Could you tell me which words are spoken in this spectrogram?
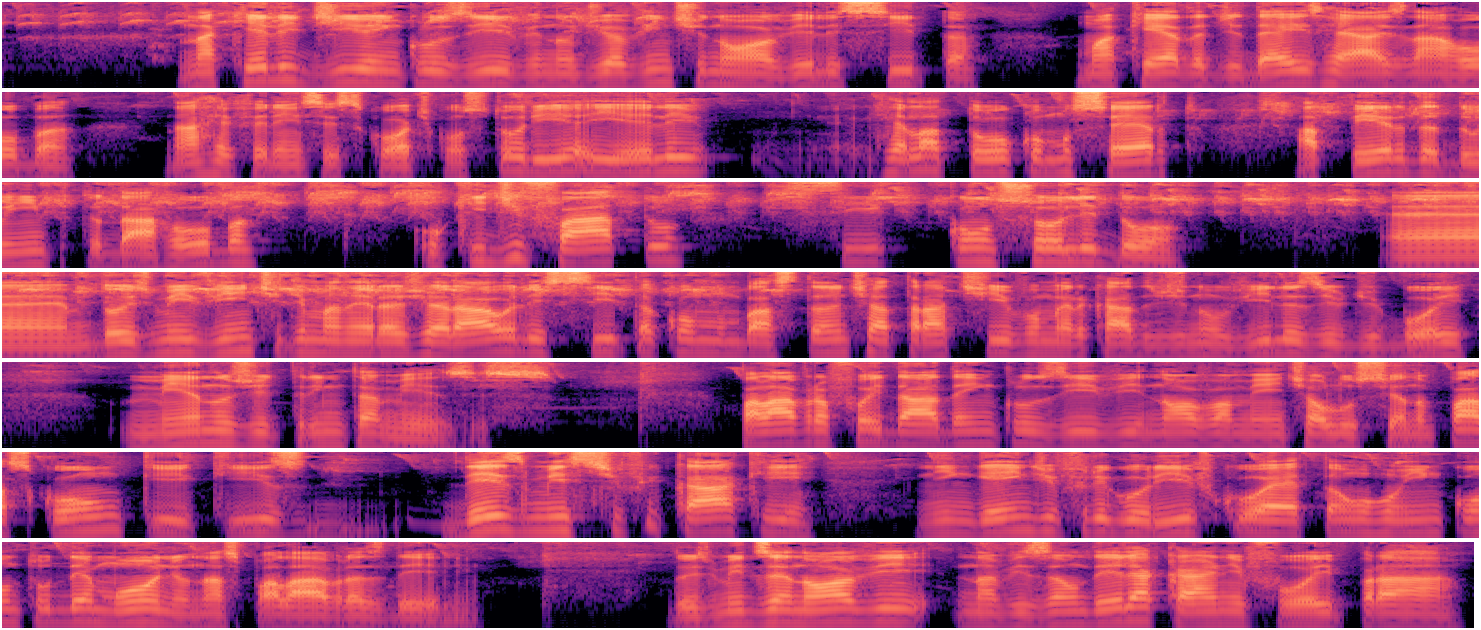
Naquele dia, inclusive, no dia 29, ele cita uma queda de 10 reais na arroba na referência Scott Consultoria e ele relatou como certo a perda do ímpeto da arroba, o que de fato se consolidou. É, 2020, de maneira geral, ele cita como bastante atrativo o mercado de novilhas e de boi menos de 30 meses. A palavra foi dada, inclusive, novamente ao Luciano Pascon, que quis desmistificar que ninguém de frigorífico é tão ruim quanto o demônio, nas palavras dele. 2019, na visão dele, a carne foi para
